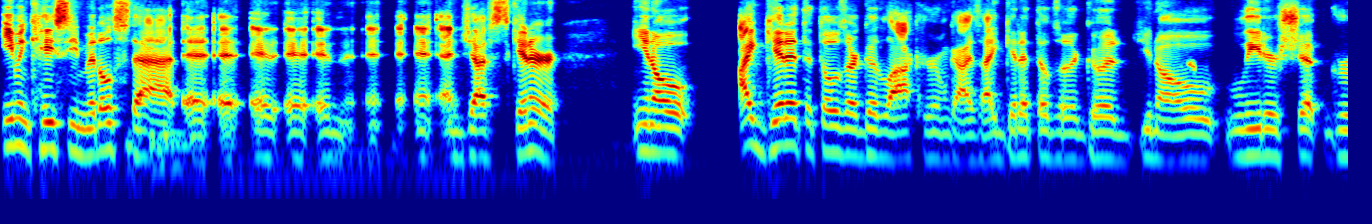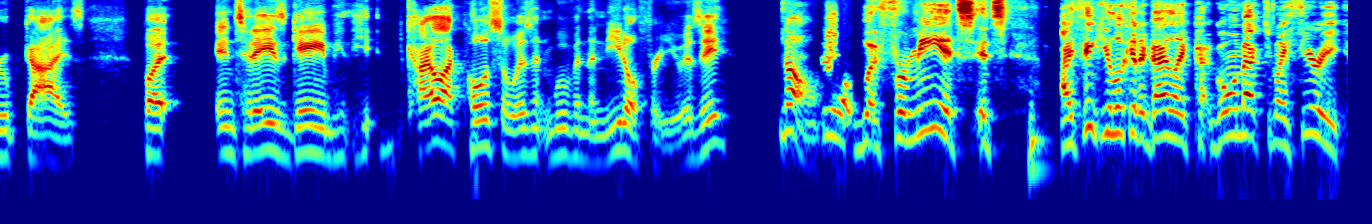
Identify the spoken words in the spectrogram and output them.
even Casey Mittelstadt and, and, and, and Jeff Skinner. You know, I get it that those are good locker room guys. I get it; those are good, you know, leadership group guys. But in today's game, he, Kyle Okposo isn't moving the needle for you, is he? No. But for me, it's it's. I think you look at a guy like going back to my theory.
